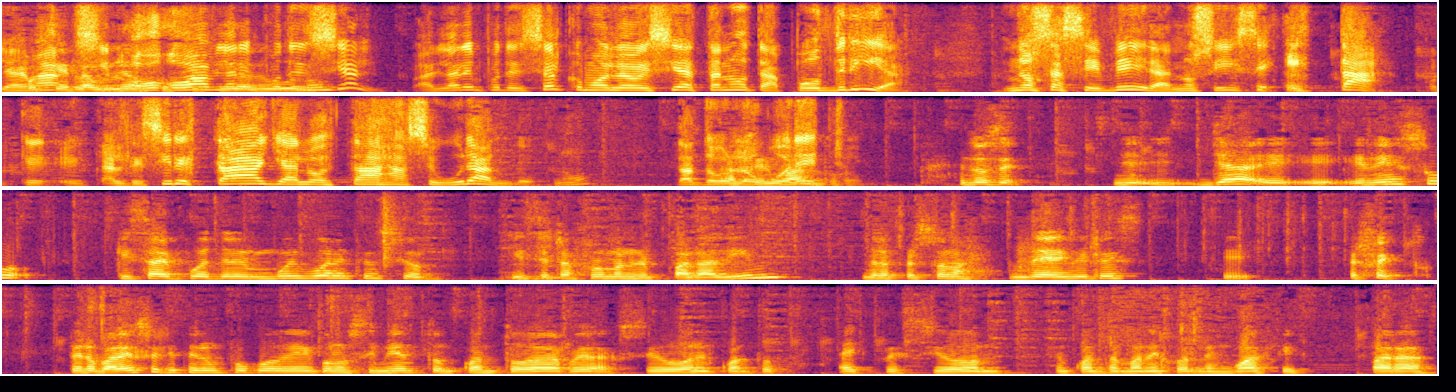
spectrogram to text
o, hablar en potencial, hablar en potencial, como lo decía esta nota, podría, no se asevera, no se dice está, porque eh, al decir está ya lo estás asegurando, ¿no? Dándolo por hecho. Entonces, ya eh, en eso quizás puede tener muy buena intención y se transforma en el paladín de las personas débiles perfecto. Pero para eso hay que tener un poco de conocimiento en cuanto a redacción, en cuanto a expresión, en cuanto al manejo del lenguaje para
